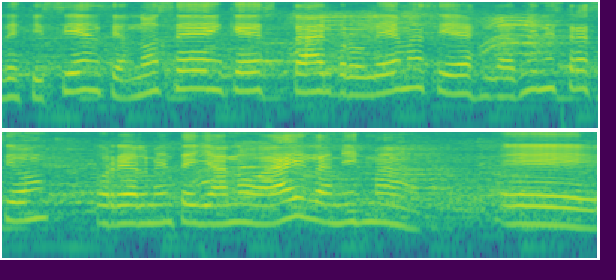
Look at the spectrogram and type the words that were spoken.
deficiencia. No sé en qué está el problema, si es la administración o realmente ya no hay la misma, eh,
